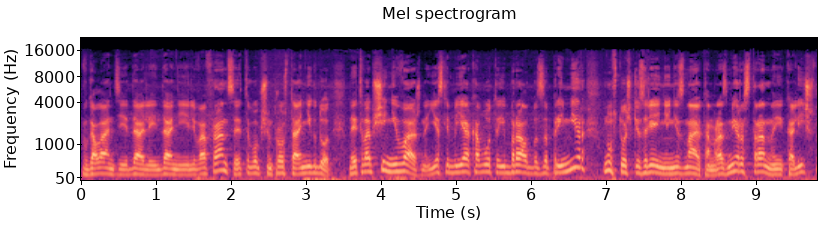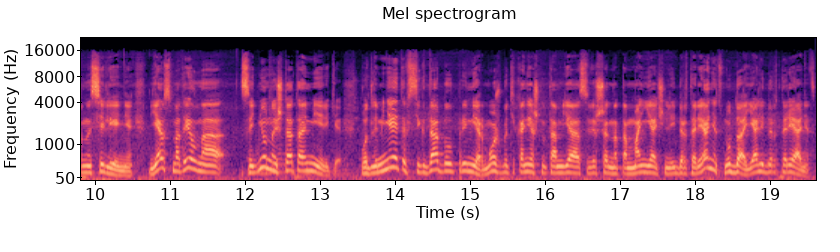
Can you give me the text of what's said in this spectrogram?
в Голландии, Далее, Дании или во Франции, это, в общем, просто анекдот. Да это вообще не важно. Если бы я кого-то и брал бы за пример, ну, с точки зрения, не знаю, там, размера страны, количества населения, я смотрел на Соединенные Штаты Америки. Вот для меня это всегда был пример. Может быть, и, конечно, там я совершенно там маньячный либертарианец. Ну да, я либертарианец.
